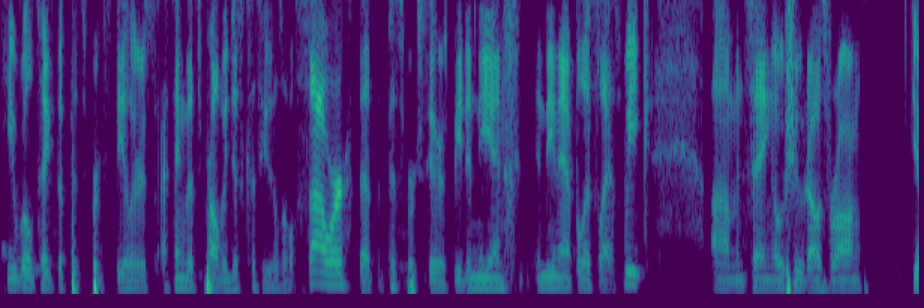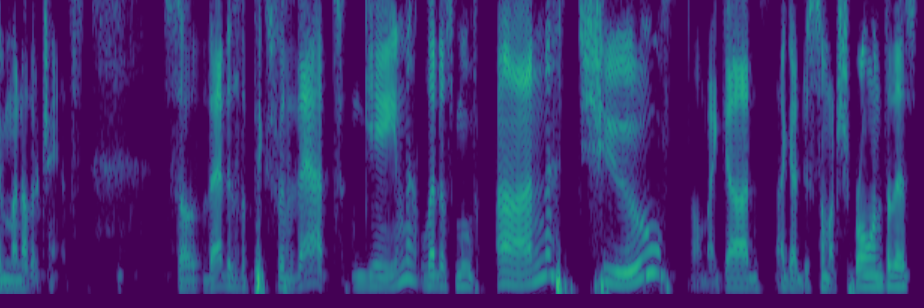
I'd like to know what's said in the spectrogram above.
He will take the Pittsburgh Steelers. I think that's probably just because he's a little sour that the Pittsburgh Steelers beat Indiana, Indianapolis last week, um, and saying, "Oh shoot, I was wrong. Give him another chance." So that is the picks for that game. Let us move on to. Oh my God, I got to do so much scrolling for this.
